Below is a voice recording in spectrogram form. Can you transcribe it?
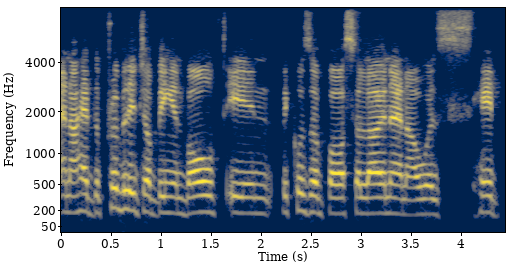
and I had the privilege of being involved in because of Barcelona, and I was head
